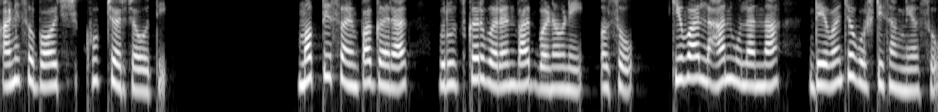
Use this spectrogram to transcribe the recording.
आणि स्वभावाची खूप चर्चा होती. मग ते स्वयंपाकघरात रुचकर वरण भात बनवणे असो किंवा लहान मुलांना देवांच्या गोष्टी सांगणे असो.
